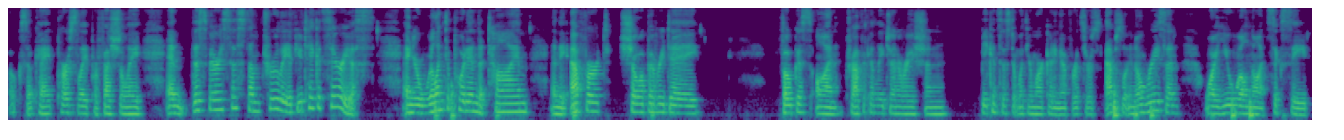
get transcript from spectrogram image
folks. Okay, personally, professionally, and this very system, truly, if you take it serious and you're willing to put in the time and the effort, show up every day, focus on traffic and lead generation, be consistent with your marketing efforts. There's absolutely no reason why you will not succeed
